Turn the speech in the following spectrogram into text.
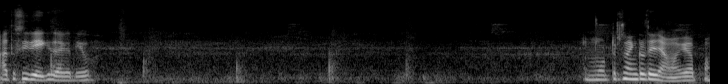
ਆ ਤੁਸੀਂ ਦੇਖ ਸਕਦੇ ਹੋ। ਮੋਟਰਸਾਈਕਲ ਤੇ ਜਾਵਾਂਗੇ ਆਪਾਂ।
